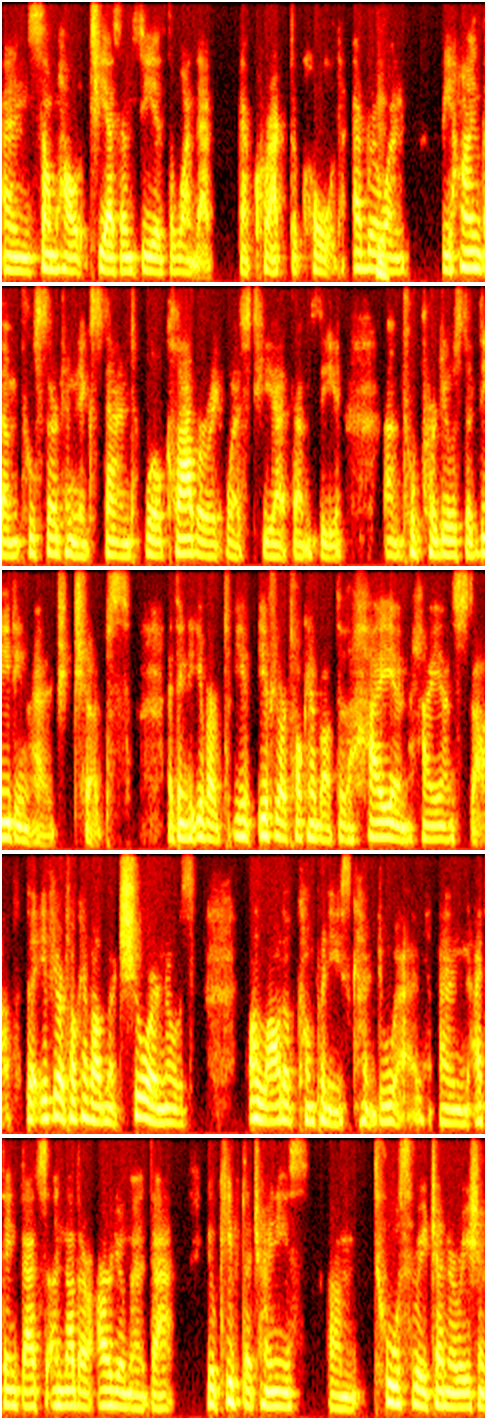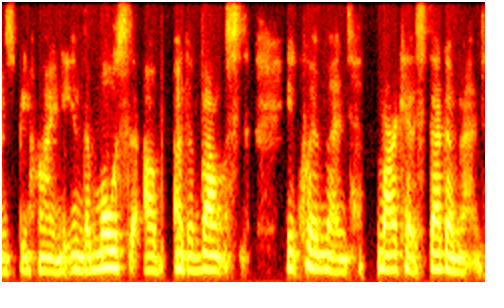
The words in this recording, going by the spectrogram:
And somehow TSMC is the one that, that cracked the code. Everyone mm. Behind them to a certain extent will collaborate with TSMC um, to produce the leading edge chips. I think if you're, if you're talking about the high end, high end stuff, but if you're talking about mature nodes, a lot of companies can do it. And I think that's another argument that you keep the Chinese um, two, three generations behind in the most advanced equipment market segment.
